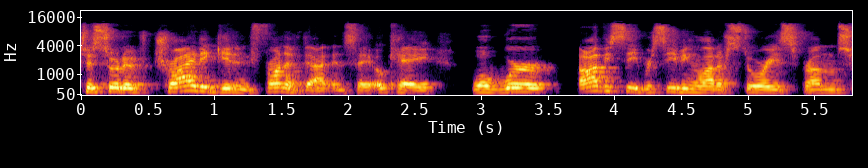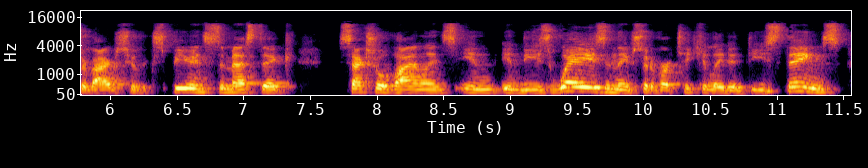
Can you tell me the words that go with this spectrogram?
to sort of try to get in front of that and say okay well we're obviously receiving a lot of stories from survivors who've experienced domestic sexual violence in in these ways and they've sort of articulated these things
